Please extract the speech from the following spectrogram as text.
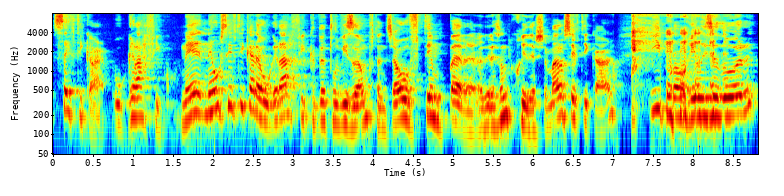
safety car, o gráfico, não é, não é o safety car, é o gráfico da televisão, portanto já houve tempo para a direção de corrida chamar o safety car e para o realizador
